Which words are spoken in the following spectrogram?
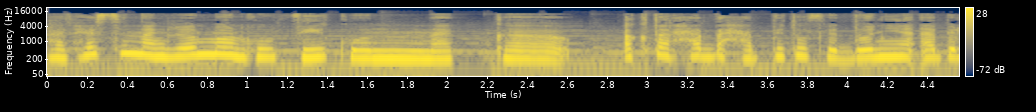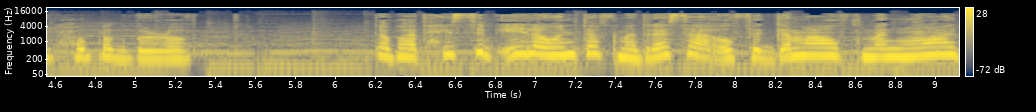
هتحس إنك غير مرغوب فيك وإنك أكتر حد حبيته في الدنيا قابل حبك بالرفض. طب هتحس بإيه لو أنت في مدرسة أو في الجامعة وفي مجموعة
